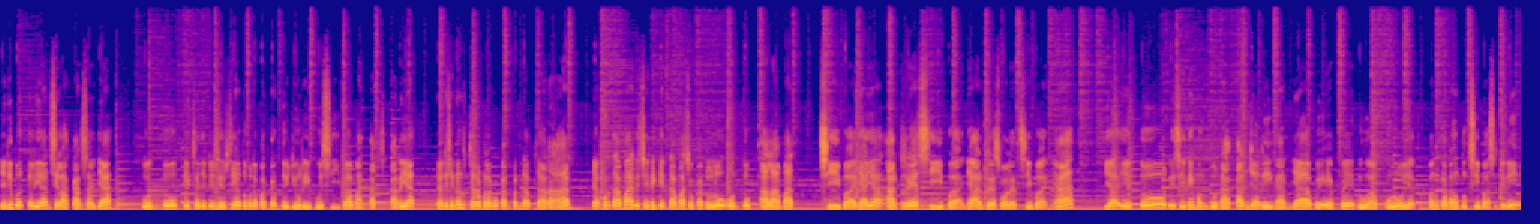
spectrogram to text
Jadi buat kalian silahkan saja untuk klik saja di deskripsi untuk mendapatkan 7000 Shiba mantap sekali ya. Dan di sini untuk cara melakukan pendaftaran, yang pertama di sini kita masukkan dulu untuk alamat Shibanya ya address Shibanya address wallet Shibanya yaitu di sini menggunakan jaringannya BEP 20 ya teman karena untuk Shiba sendiri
